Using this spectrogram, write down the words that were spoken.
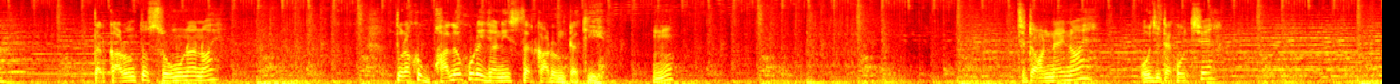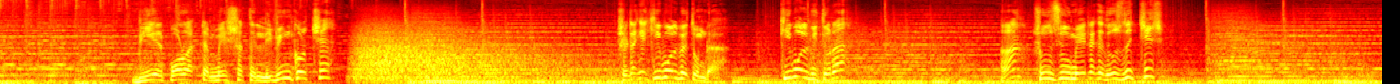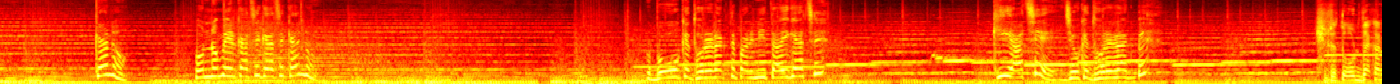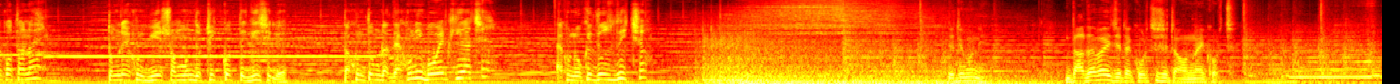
তার কারণ তো শ্রমণা নয়। তোরা খুব ভালো করে জানিস তার কারণটা কি, হুম? সেটা অন্যায় নয়, ও যেটা করছে। বিয়ের পরও একটা মেয়ের সাথে লিভিং করছে। সেটাকে কি বলবে তোমরা? কি বলবি তোরা? হ্যাঁ? শুধু শুধু মেয়েটাকে দোষ দিচ্ছিস? কেন? অন্য মেয়ের কাছে গেছে কেন? বউ ওকে ধরে রাখতে পারেনি তাই গেছে? কি আছে যে ওকে ধরে রাখবে? সেটা তো ওর দেখার কথা নয়। তোমরা এখন বিয়ের সম্বন্ধ ঠিক করতে গিয়েছিলে তখন তোমরা দেখোনি বউয়ের কি আছে? এখন ওকে দোষ দিচ্ছ? জেঠিমণি দাদাভাই যেটা করছে সেটা অন্যায় করছে।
